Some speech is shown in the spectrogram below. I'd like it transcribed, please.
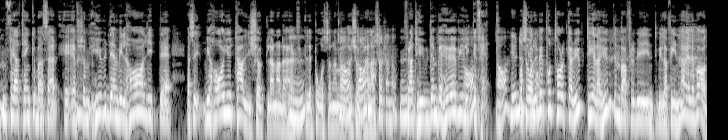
För jag tänker bara så här, eh, eftersom huden vill ha lite, alltså vi har ju talgkörtlarna där, eller påsarna, Mm. Ja, körtlarna. ja, körtlarna. Mm. För att huden behöver ju Ja. lite fett. Ja, och så håller vi på att torkar ut hela huden bara för att vi inte vill ha finnar eller vad?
